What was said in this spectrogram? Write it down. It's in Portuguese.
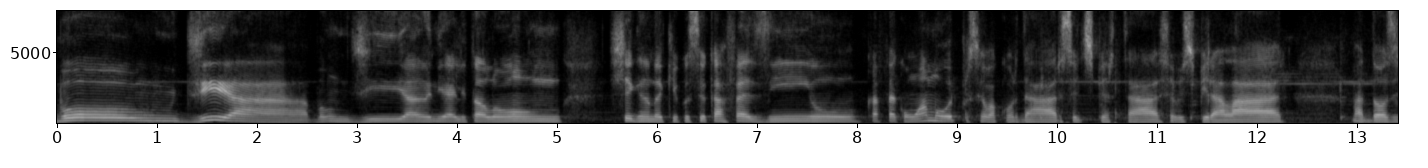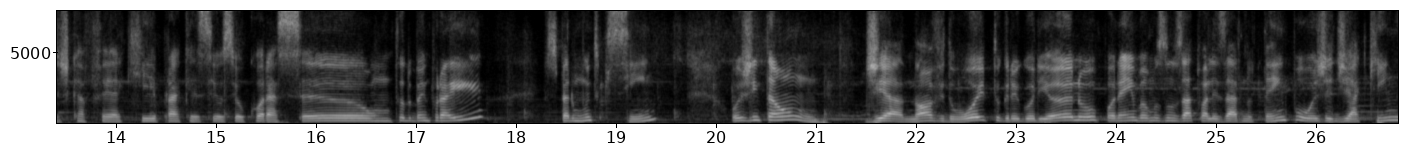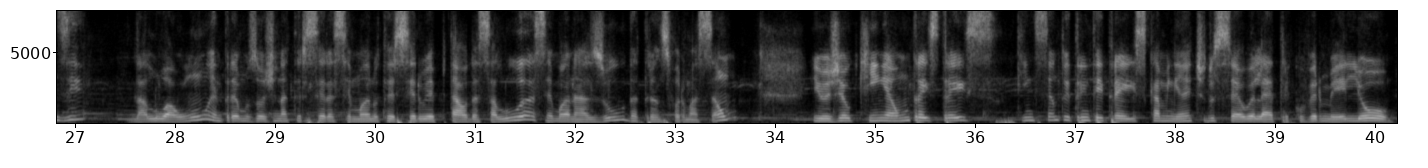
Bom dia! Bom dia, Aniele Talon. Chegando aqui com o seu cafezinho, café com amor para o seu acordar, seu despertar, seu espiralar. Uma dose de café aqui para aquecer o seu coração. Tudo bem por aí? Espero muito que sim. Hoje, então, dia 9 do 8, gregoriano, porém, vamos nos atualizar no tempo. Hoje é dia 15 da lua 1. Entramos hoje na terceira semana, o terceiro epital dessa lua, semana azul da transformação. E hoje é o Kim, é 133, Kim 133, caminhante do céu elétrico vermelho,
